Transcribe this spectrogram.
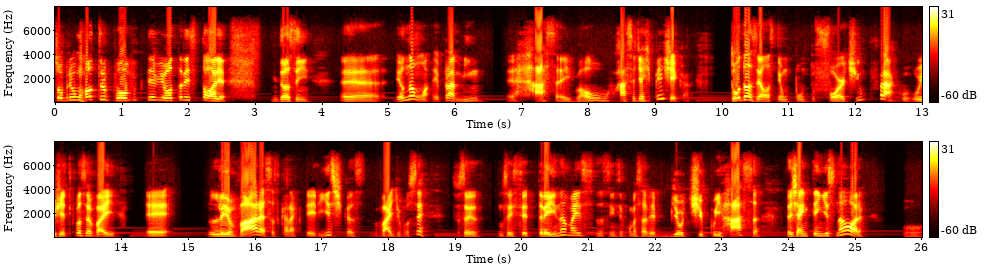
sobre um outro povo que teve outra história. Então, assim, é, eu não. É, para mim, é, raça é igual raça de RPG, cara. Todas elas têm um ponto forte e um fraco. O jeito que você vai é, levar essas características vai de você. Se você não sei se você treina, mas assim, você começa a ver biotipo e raça, você já entende isso na hora. O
